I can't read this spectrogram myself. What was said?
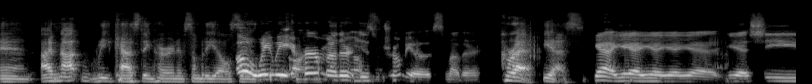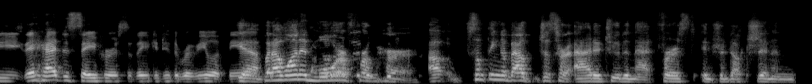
And I'm not recasting her. And if somebody else, Oh wait, wait. um, Her mother is Tromeo's mother. correct, yes, Yeah, yeah, yeah, yeah, yeah, yeah. She. They had to save her so they could do the reveal at the yeah. end. Yeah, but I wanted more from her. Uh, something about just her attitude in that first introduction, and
